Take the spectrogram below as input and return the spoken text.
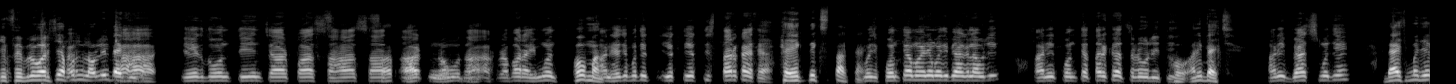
ही फेब्रुवारीची आपण लावलेली बॅगिंग. एक दोन तीन चार पाच सहा सात आठ नऊ दहा. अकरा बारा ही मंथ. हो मान आणि ह्याच्यामध्ये एक ते एकतीस तारखा आहेत ह्या हे एक ते तारखा आहे. म्हणजे कोणत्या महिन्यामध्ये बॅग लावली आणि कोणत्या तारखेला चढवली ती? हो आणि बॅच आणि बॅच म्हणजे? बॅच म्हणजे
